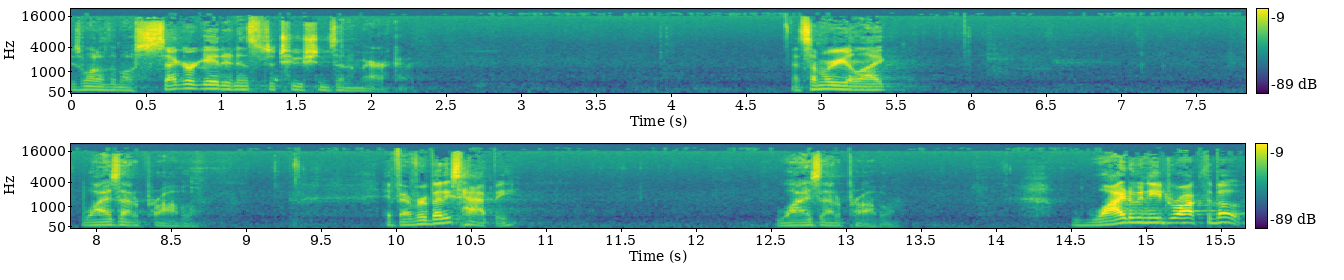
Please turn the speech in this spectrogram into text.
is one of the most segregated institutions in America. And some of you are like, why is that a problem? If everybody's happy, why is that a problem? Why do we need to rock the boat?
